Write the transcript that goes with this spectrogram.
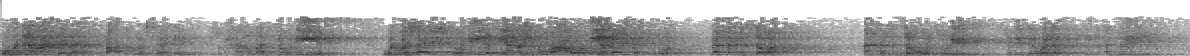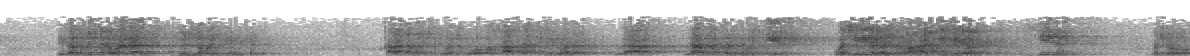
وهنا عندنا بعض الوسائل سبحان الله الكونيه والوسائل الكونية فيها مشروعة وفيها غير مشروعة مثلا الزواج. أنت تتزوج تريد تريد الولد. تريد أن تنجي إذا بغيت الولد تزوج بنتك قال أنا بغيت الولد. هو خلاص يأتي الولد لا لا بد من وسيلة. وسيلة مشروعة. هي الزينة. مشروع.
